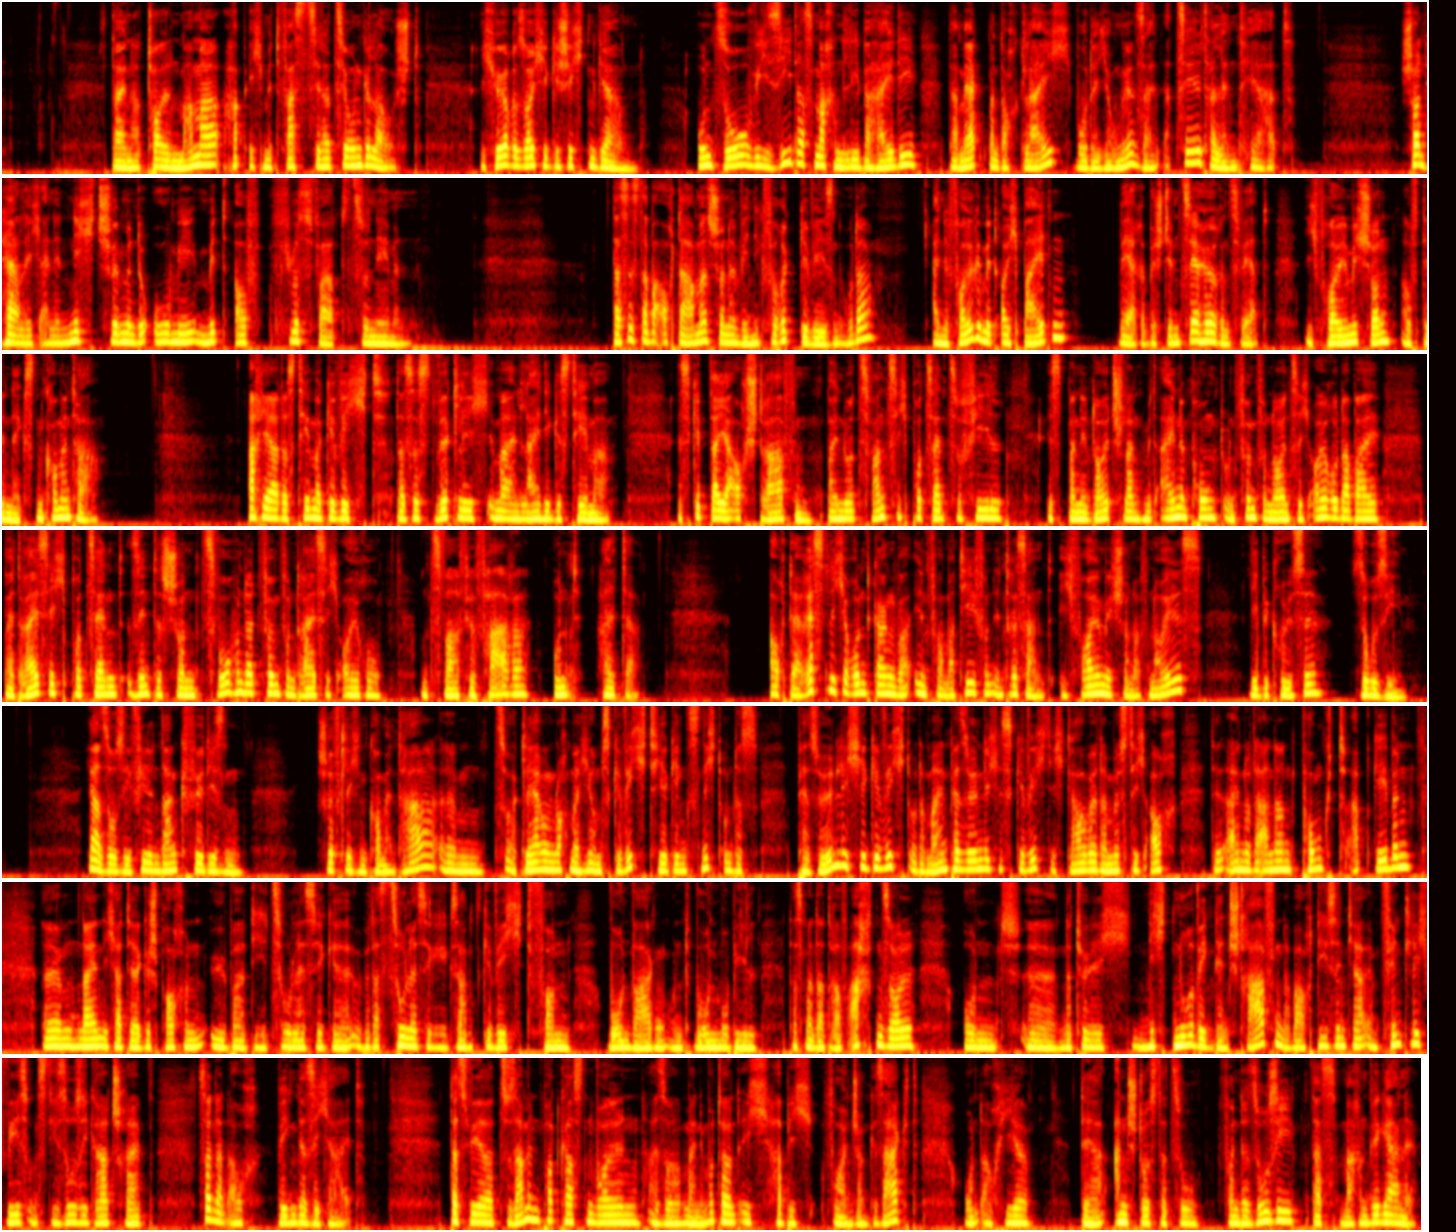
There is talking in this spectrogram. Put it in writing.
Deiner tollen Mama hab ich mit Faszination gelauscht. Ich höre solche Geschichten gern. Und so wie Sie das machen, liebe Heidi, da merkt man doch gleich, wo der Junge sein Erzähltalent her hat. Schon herrlich, eine nicht schwimmende Omi mit auf Flussfahrt zu nehmen. Das ist aber auch damals schon ein wenig verrückt gewesen, oder? Eine Folge mit euch beiden wäre bestimmt sehr hörenswert. Ich freue mich schon auf den nächsten Kommentar. Ach ja, das Thema Gewicht, das ist wirklich immer ein leidiges Thema. Es gibt da ja auch Strafen. Bei nur 20 Prozent zu viel ist man in Deutschland mit einem Punkt und 95 Euro dabei. Bei 30 Prozent sind es schon 235 Euro und zwar für Fahrer und Halter. Auch der restliche Rundgang war informativ und interessant. Ich freue mich schon auf Neues. Liebe Grüße, Susi. Ja, Susi, vielen Dank für diesen schriftlichen Kommentar. Ähm, zur Erklärung nochmal hier ums Gewicht. Hier ging es nicht um das persönliche Gewicht oder mein persönliches Gewicht. Ich glaube, da müsste ich auch den einen oder anderen Punkt abgeben. Ähm, nein, ich hatte ja gesprochen über die zulässige, über das zulässige Gesamtgewicht von Wohnwagen und Wohnmobil, dass man darauf achten soll. Und äh, natürlich nicht nur wegen den Strafen, aber auch die sind ja empfindlich, wie es uns die Susi gerade schreibt, sondern auch wegen der Sicherheit. Dass wir zusammen podcasten wollen, also meine Mutter und ich, habe ich vorhin schon gesagt. Und auch hier der Anstoß dazu von der Susi, das machen wir gerne.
